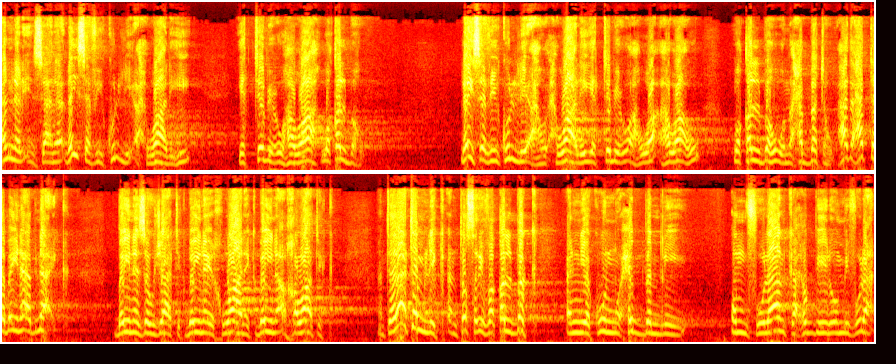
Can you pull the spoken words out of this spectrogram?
أن الإنسان ليس في كل أحواله يتبع هواه وقلبه. ليس في كل أحواله يتبع هواه وقلبه ومحبته. هذا حتى بين أبنائك بين زوجاتك بين إخوانك بين أخواتك. أنت لا تملك أن تصرف قلبك أن يكون محبا لأم فلان كحبه لأم فلان.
